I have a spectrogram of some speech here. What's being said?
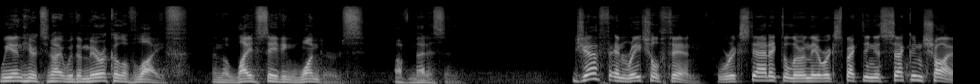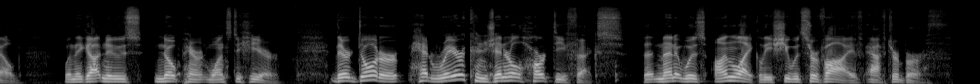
We end here tonight with a miracle of life and the life saving wonders of medicine. Geoff and Rachel Finn were ecstatic to learn they were expecting a second child when they got news no parent wants to hear. Their daughter had rare congenital heart defects that meant it was unlikely she would survive after birth.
